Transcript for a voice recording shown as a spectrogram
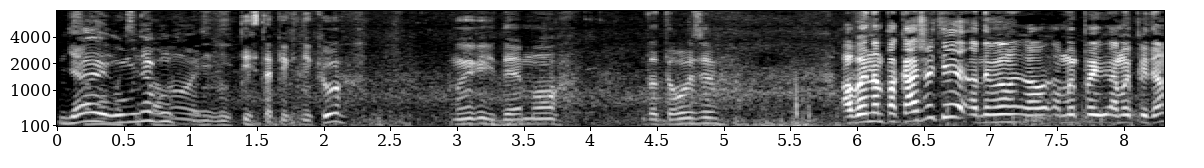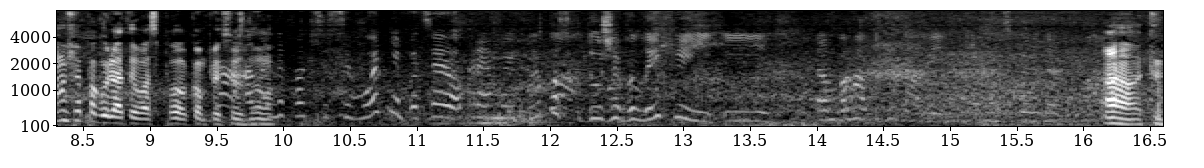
Я, у мене був... Ну, після пікніку ми йдемо до друзів. А ви нам покажете? А ми, а ми, а ми підемо ще погуляти у вас по комплексу з Але дому? не факт, що сьогодні, бо це окремий випуск, дуже великий і там багато деталей треба розповідати. Ага, ти,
